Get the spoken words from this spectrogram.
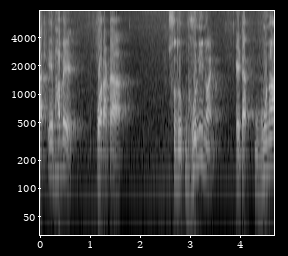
আর এভাবে করাটা শুধু ভুলই নয়, এটা গুণা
